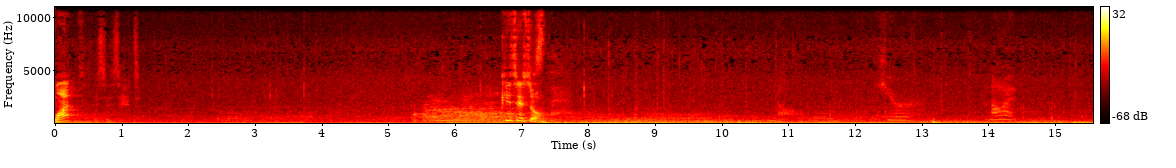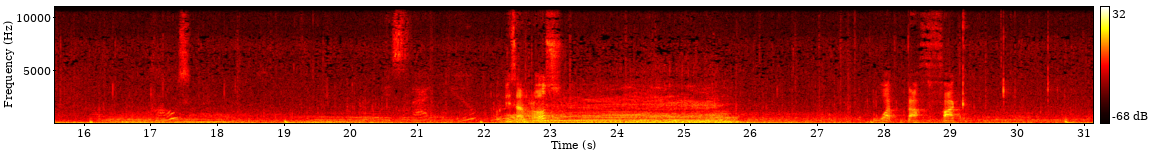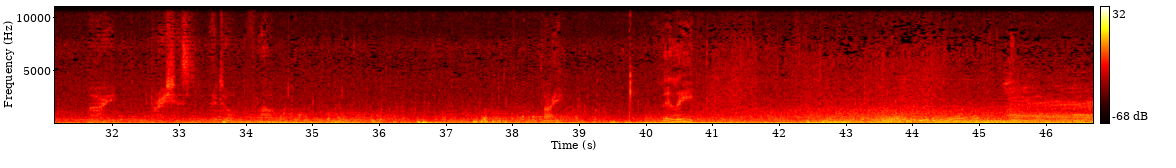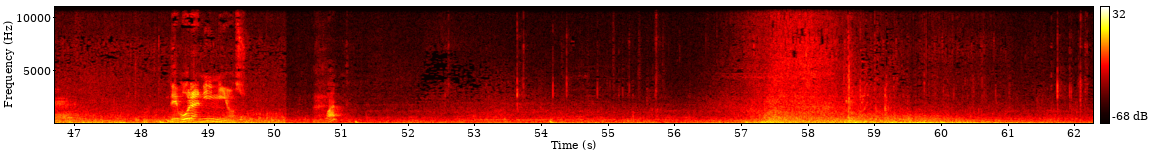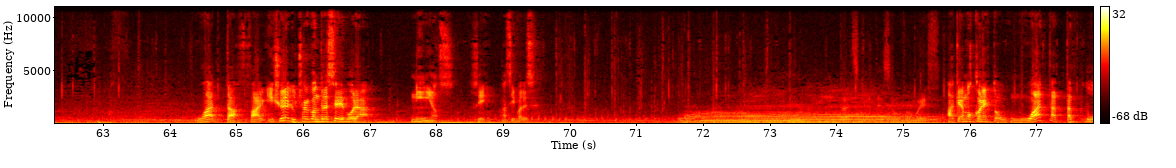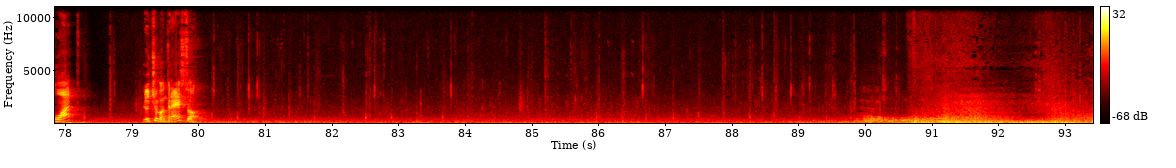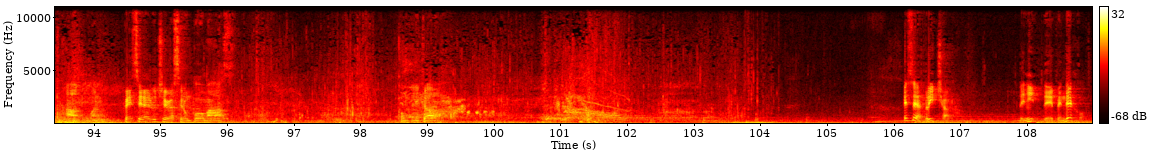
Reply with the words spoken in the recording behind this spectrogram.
What? This is it. ¿Qué es eso? Devora niños. What? What the fuck? Y yo voy a luchar contra ese devora niños. Sí, así parece. Acabemos con esto. What? What? ¿Lucho contra eso? Ah, bueno. Pensé la lucha iba a ser un poco más complicada. Ese es Richard. De, de pendejo.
